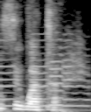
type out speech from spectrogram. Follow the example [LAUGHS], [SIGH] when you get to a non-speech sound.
11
